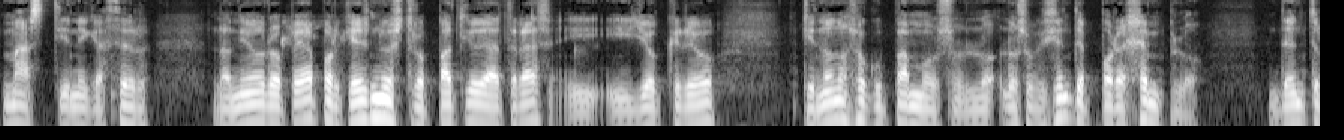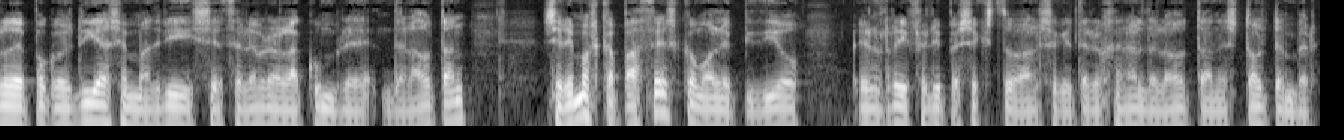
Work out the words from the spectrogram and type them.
más tiene que hacer la Unión Europea porque es nuestro patio de atrás y, yo creo que no nos ocupamos lo, suficiente. Por ejemplo, dentro de pocos días en Madrid se celebra la cumbre de la OTAN. ¿Seremos capaces, como le pidió el rey Felipe VI al secretario general de la OTAN, Stoltenberg,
